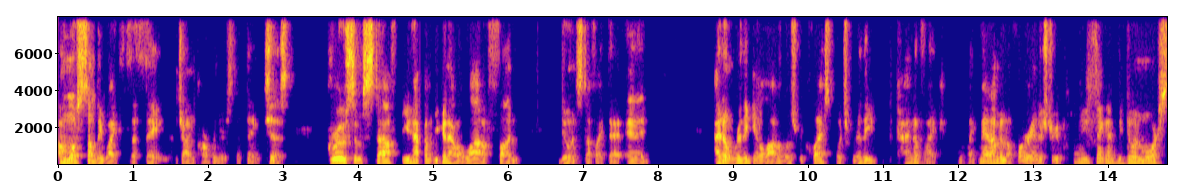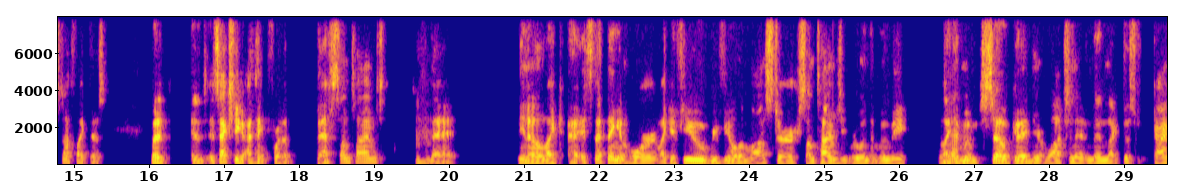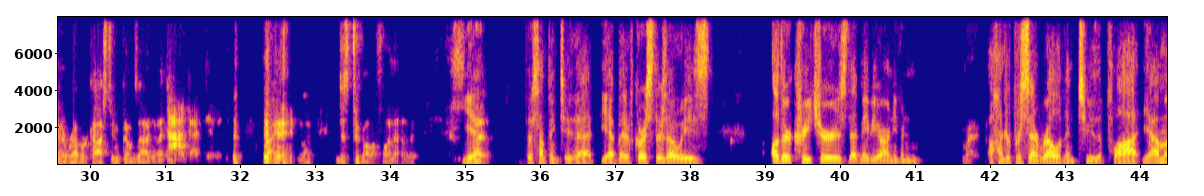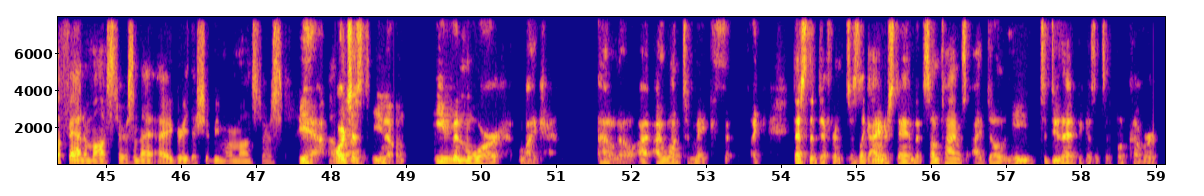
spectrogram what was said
almost something like the thing, John Carpenter's The Thing, just gruesome stuff. You have you can have a lot of fun doing stuff like that, and it, I don't really get a lot of those requests, which really kind of like like man, I'm in the horror industry. You think I'd be doing more stuff like this, but it, it's actually I think for the best sometimes Mhm. that you know like it's that thing in horror like if you reveal the monster sometimes you ruin the movie like Yeah. the movie's so good and you're watching it and then like this guy in a rubber costume comes out and you're like ah god damn it Right. like just took all the fun out of it Yeah, But, there's something to that. Yeah, but of course, there's always other creatures that maybe aren't even right 100% relevant to the plot. Yeah, I'm a fan of monsters, and I, I agree there should be more monsters. yeah or there. just you know even more like i don't know i, I want to make th- like that's the difference is like i understand that sometimes i don't need to do that because it's a book cover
